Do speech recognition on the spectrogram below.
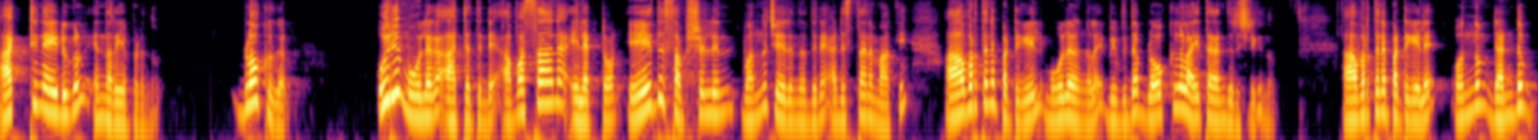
ആക്ടിനൈഡുകൾ എന്നറിയപ്പെടുന്നു. ബ്ലോക്കുകൾ. ഒരു മൂലക ആറ്റത്തിന്റെ അവസാന ഇലക്ട്രോൺ ഏത് സബ്ഷെല്ലിൽ വന്നു ചേരുന്നതിനെ അടിസ്ഥാനമാക്കി ആവർത്തന പട്ടികയിൽ മൂലകങ്ങളെ വിവിധ ബ്ലോക്കുകളായി തരംതിരിച്ചിരിക്കുന്നു. ആവർത്തന പട്ടികയിലെ ഒന്നും രണ്ടും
